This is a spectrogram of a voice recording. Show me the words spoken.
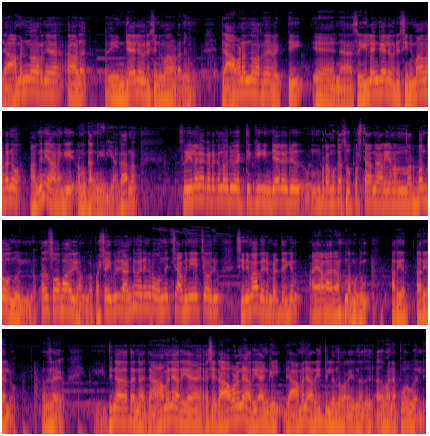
രാമൻ എന്ന് പറഞ്ഞ ആൾ ഇന്ത്യയിലെ ഒരു സിനിമാ നടനും. രാവണൻ എന്ന് പറഞ്ഞ വ്യക്തി പിന്നെ ശ്രീലങ്കയിലെ ഒരു സിനിമാ നടനോ അങ്ങനെയാണെങ്കിൽ നമുക്ക് അംഗീകരിക്കാം. കാരണം ശ്രീലങ്ക കിടക്കുന്ന ഒരു വ്യക്തിക്ക് ഇന്ത്യയിലെ ഒരു പ്രമുഖ സൂപ്പർ സ്റ്റാറിനെ അറിയണം നിർബന്ധമൊന്നുമില്ലല്ലോ. അത് സ്വാഭാവികമാണല്ലോ. പക്ഷേ ഇവർ രണ്ടുപേരും കൂടെ ഒന്നിച്ച് അഭിനയിച്ച ഒരു സിനിമ വരുമ്പോഴത്തേക്കും അയാൾ ആരാണെന്ന് നമുക്കും അറിയ അറിയാമല്ലോ മനസ്സിലായോ? ഇതിനകത്ത് തന്നെ രാമനെ അറിയാൻ പക്ഷേ രാവണനെ അറിയാമെങ്കിൽ രാമനെ അറിയത്തില്ലെന്ന് പറയുന്നത് അത് മനഃപൂർവമല്ലേ?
